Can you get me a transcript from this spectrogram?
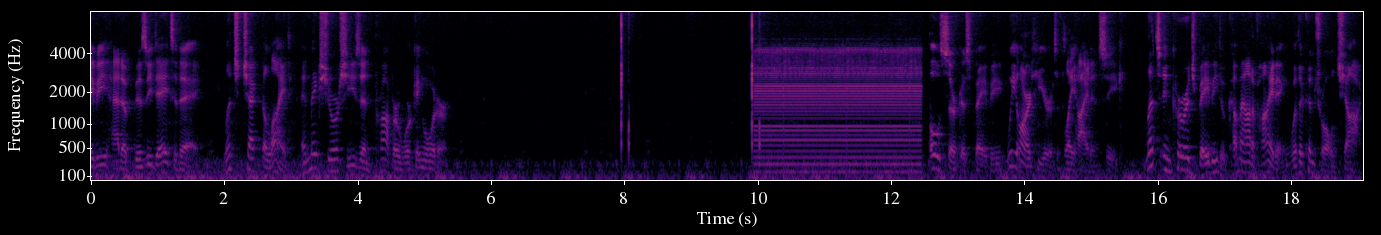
Baby had a busy day today. Let's check the light and make sure she's in proper working order. Oh, Circus Baby, we aren't here to play hide and seek. Let's encourage Baby to come out of hiding with a controlled shock.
